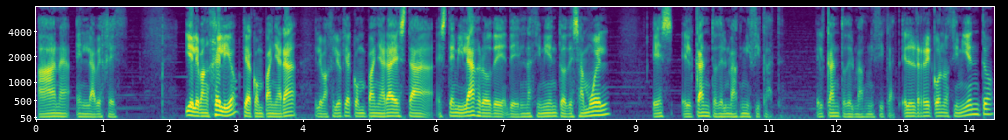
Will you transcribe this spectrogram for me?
a Ana en la vejez. Y el Evangelio que acompañará, el Evangelio que acompañará esta, este milagro del nacimiento de Samuel, es el canto del Magnificat, el canto del Magnificat, el reconocimiento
